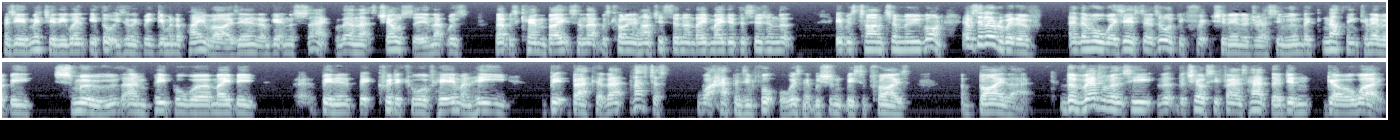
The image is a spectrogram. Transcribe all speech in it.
as he admitted. He went. He thought he was going to be given a pay rise. He ended up getting the sack. But then that's Chelsea, and that was that was Ken Bates, and that was Colin Hutchinson, and they made a decision that it was time to move on. There was a little bit of, and there always is. There's always be friction in a dressing room. nothing can ever be smooth, and people were maybe uh, being a bit critical of him, and he bit back at that. That's just what happens in football, isn't it? We shouldn't be surprised by that the reverence he that the Chelsea fans had though didn't go away.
